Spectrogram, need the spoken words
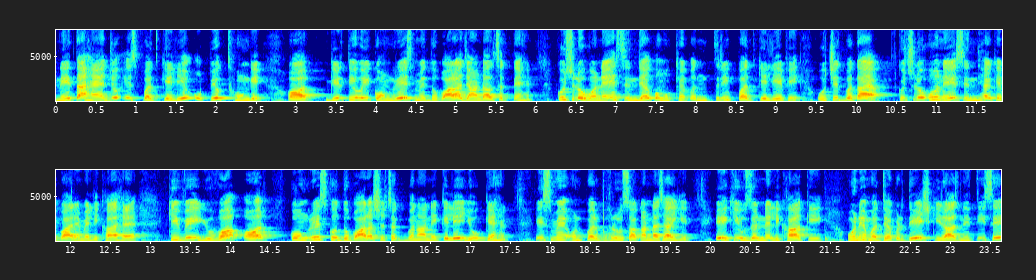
नेता हैं जो इस पद के लिए उपयुक्त होंगे और गिरती हुई कांग्रेस में दोबारा जान डाल सकते हैं। कुछ लोगों ने सिंधिया को मुख्यमंत्री पद के लिए भी उचित बताया। कुछ लोगों ने सिंधिया के बारे में लिखा है कि वे युवा और कांग्रेस को दोबारा सशक्त बनाने के लिए योग्य हैं। इसमें उन पर भरोसा करना चाहिए। एक यूज़र ने लिखा कि उन्हें मध्य प्रदेश की राजनीति से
